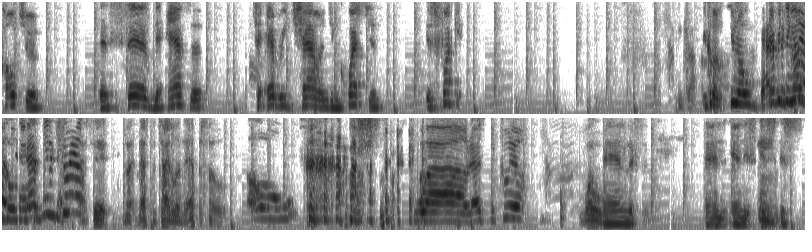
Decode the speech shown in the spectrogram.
culture that says the answer to every challenge and question is fuck it. Because you know That's everything else goes out That's the the window. clip. That's it. Like, That's the title of the episode. Oh, wow. That's the clip. Whoa. Man, listen. And and it's it's, Mm. it's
